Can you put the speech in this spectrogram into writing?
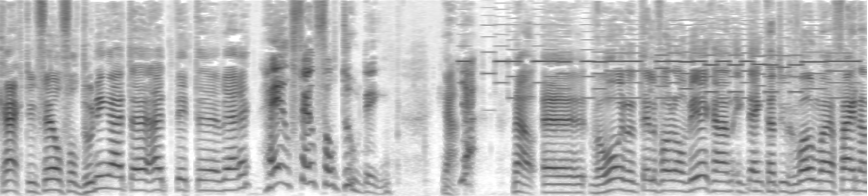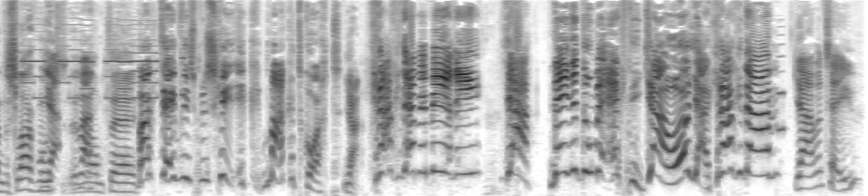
Krijgt u veel voldoening uit, eh, uit dit eh, werk? Heel veel voldoening. Ja. Ja. Nou, eh, we horen de telefoon alweer gaan. Ik denk dat u gewoon maar fijn aan de slag moet. Ja, maar, want, eh, wacht even, is misschien, ik maak het kort. Ja. Graag gedaan met Mary. Ja, nee, dat doen we echt niet. Ja hoor, ja, graag gedaan. Ja, wat zei u?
